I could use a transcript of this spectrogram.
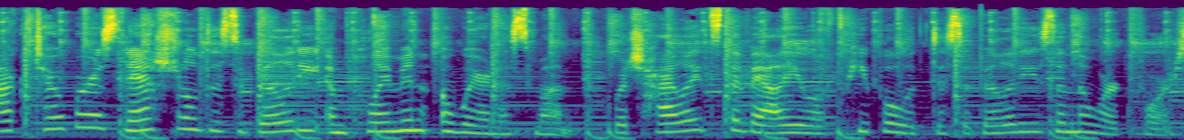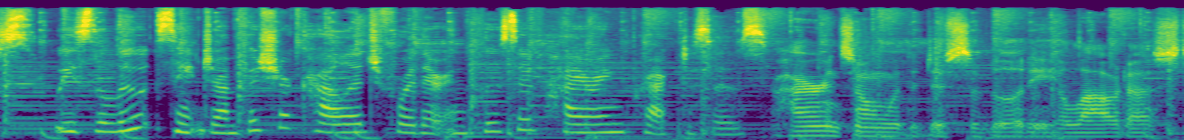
October is National Disability Employment Awareness Month, which highlights the value of people with disabilities in the workforce. We salute St. John Fisher College for their inclusive hiring practices. Hiring someone with a disability allowed us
